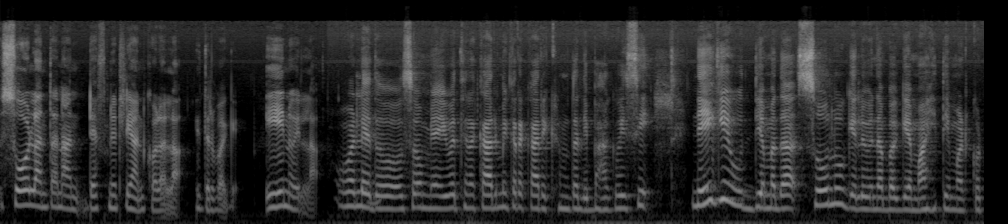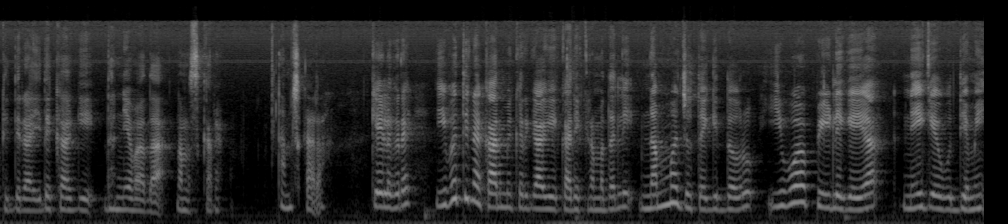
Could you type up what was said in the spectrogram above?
ಸೋಲ್ ಅಂತ ನಾನು ಡೆಫಿನೆಟ್ಲಿ ಅನ್ಕೊಳ್ಳಲ್ಲ ಇದ್ರ ಬಗ್ಗೆ. ಏನೂ ಇಲ್ಲ. ಒಳ್ಳೆಯದು ಸೌಮ್ಯ. ಇವತ್ತಿನ ಕಾರ್ಮಿಕರ ಕಾರ್ಯಕ್ರಮದಲ್ಲಿ ಭಾಗವಹಿಸಿ ನೇಗಿ ಉದ್ಯಮದ ಸೋಲು ಗೆಲುವಿನ ಬಗ್ಗೆ ಮಾಹಿತಿ ಮಾಡಿಕೊಟ್ಟಿದ್ದೀರಾ. ಇದಕ್ಕಾಗಿ ಧನ್ಯವಾದ. ನಮಸ್ಕಾರ. ನಮಸ್ಕಾರ. ಕೇಳಿದ್ರೆ ಇವತ್ತಿನ ಕಾರ್ಮಿಕರಿಗಾಗಿ ಕಾರ್ಯಕ್ರಮದಲ್ಲಿ ನಮ್ಮ ಜೊತೆಗಿದ್ದವರು ಯುವ ಪೀಳಿಗೆಯ ನೇಗೆ ಉದ್ಯಮಿ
